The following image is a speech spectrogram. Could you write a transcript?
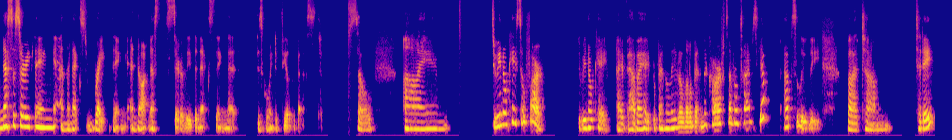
necessary thing and the next right thing and not necessarily the next thing that is going to feel the best. So I'm doing okay so far. Doing okay. I have I hyperventilated a little bit in the car several times. Yep, absolutely. But um, today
